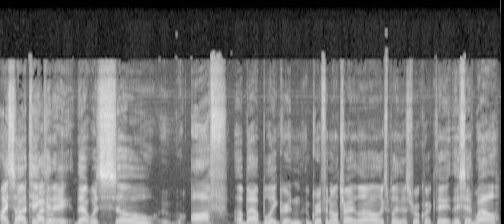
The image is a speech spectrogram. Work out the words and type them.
I saw a take today that was so off about Blake Griffin. Griffin. I'll try. I'll explain this real quick. They they said, well.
